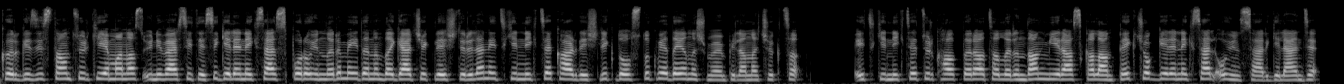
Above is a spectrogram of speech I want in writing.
Kırgızistan Türkiye Manas Üniversitesi Geleneksel Spor Oyunları Meydanı'nda gerçekleştirilen etkinlikte kardeşlik, dostluk ve dayanışma ön plana çıktı. Etkinlikte Türk halkları atalarından miras kalan pek çok geleneksel oyun sergilendi.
